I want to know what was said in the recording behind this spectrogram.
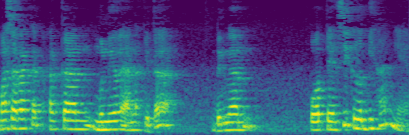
masyarakat akan menilai anak kita dengan potensi kelebihannya.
